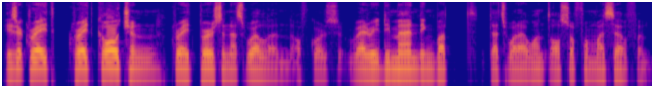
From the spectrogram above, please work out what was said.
he's a great great coach and great person as well and of course very demanding but that's what i want also for myself and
